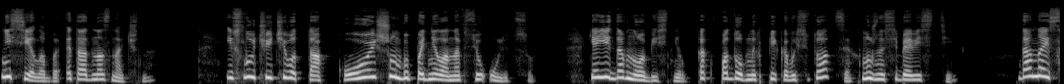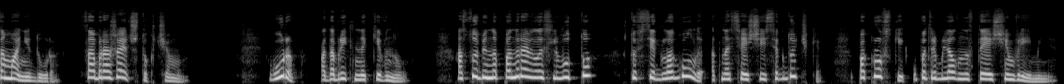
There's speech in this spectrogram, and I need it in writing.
Не села бы, это однозначно. И в случае чего такой шум бы подняла на всю улицу. Я ей давно объяснил, как в подобных пиковых ситуациях нужно себя вести. Да она и сама не дура, соображает, что к чему. Гуров одобрительно кивнул. Особенно понравилось Льву то, что все глаголы, относящиеся к дочке, Покровский употреблял в настоящем времени.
